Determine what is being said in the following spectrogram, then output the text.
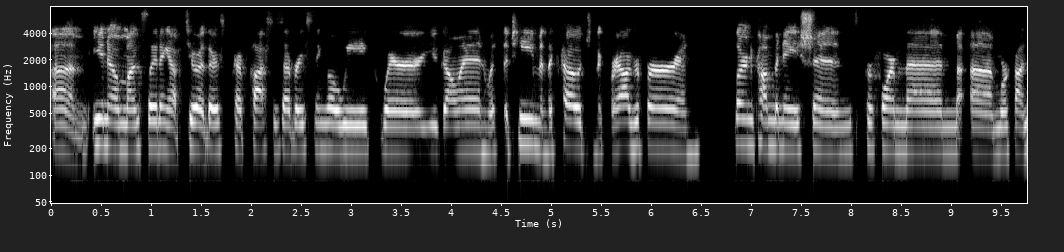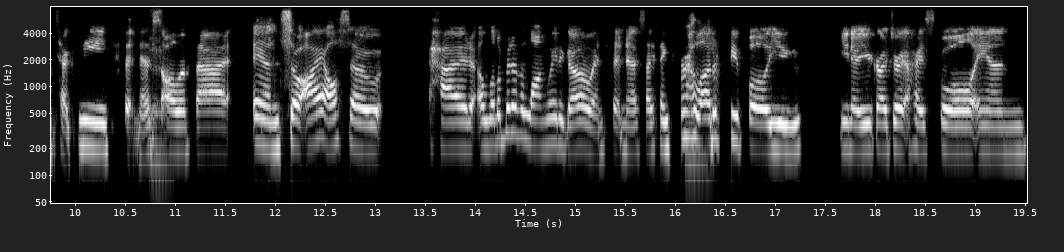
um, you know, months leading up to it, there's prep classes every single week where you go in with the team and the coach and the choreographer and learn combinations, perform them, um, work on technique, fitness, Yeah. all of that. And so I also had a little bit of a long way to go in fitness. I think for a lot of people, you you know, you graduate high school and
